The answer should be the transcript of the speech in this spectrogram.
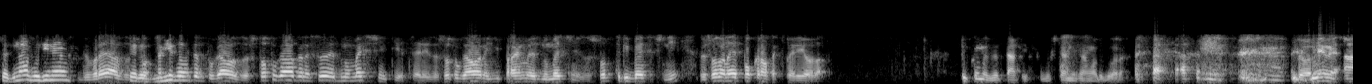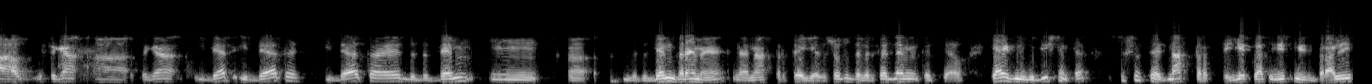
с една година Добре, а защо, се развива... тогава, защо тогава да не са едномесечни тия цели? Защо тогава не ги правим едномесечни? Защо три месечни? Защо да не е по-кратък периода? тук ме затапих, въобще не знам отговора. не, не, а, сега, а, сега идеята, идеята, идеята е да дадем, м- да дадем време на една стратегия, защото 90-дневната цел, тя е многодишната, всъщност е една стратегия, която ние сме избрали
